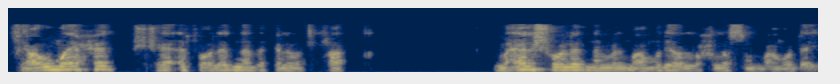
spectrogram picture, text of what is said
في يعقوب واحد شاء فولدنا بكلمة الحق. ما قالش ولدنا من المعمودية ولا خلصنا من المعمودية.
